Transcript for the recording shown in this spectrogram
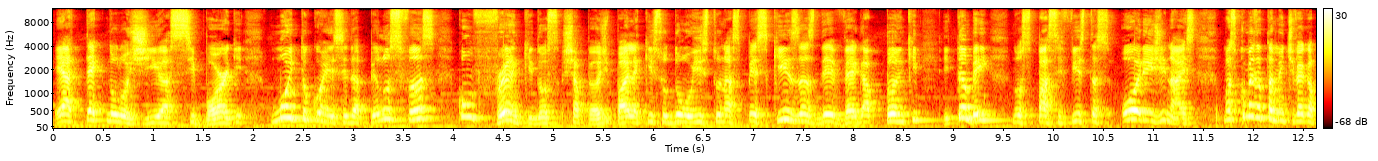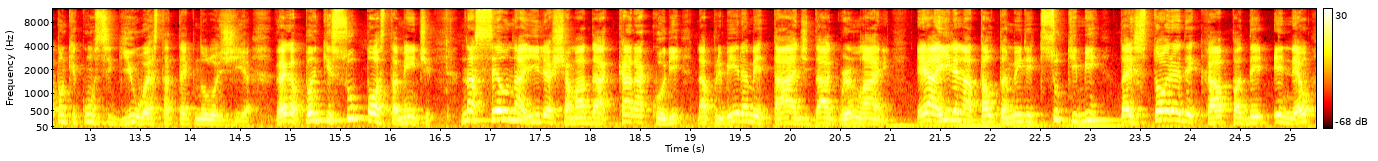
é a tecnologia cyborg. Muito conhecida pelos fãs com Frank dos Chapéus de Palha. Que estudou isto nas pesquisas de Vegapunk e também nos pacifistas originais. Mas como exatamente Vegapunk conseguiu esta tecnologia? Vegapunk supostamente nasceu na ilha chamada Karakuri na primeira metade da Grand Line. É a ilha natal também de Tsukimi da história de capa de Enel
